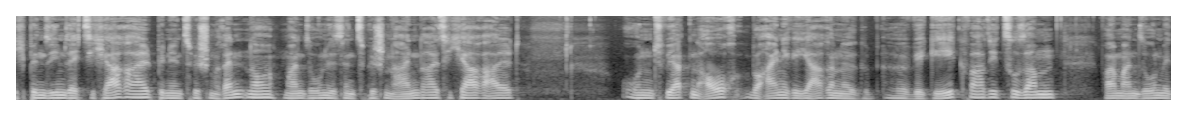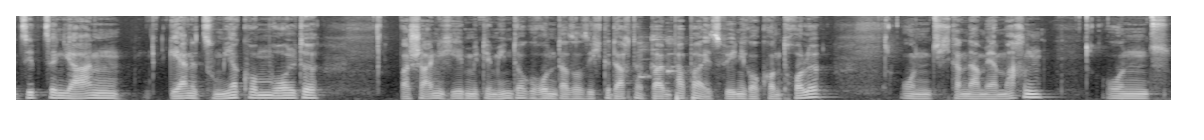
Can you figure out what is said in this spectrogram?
Ich bin 67 Jahre alt, bin inzwischen Rentner. Mein Sohn ist inzwischen 31 Jahre alt. Und wir hatten auch über einige Jahre eine äh, WG quasi zusammen, weil mein Sohn mit 17 Jahren gerne zu mir kommen wollte. Wahrscheinlich eben mit dem Hintergrund, dass er sich gedacht hat, beim Papa ist weniger Kontrolle und ich kann da mehr machen. Und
